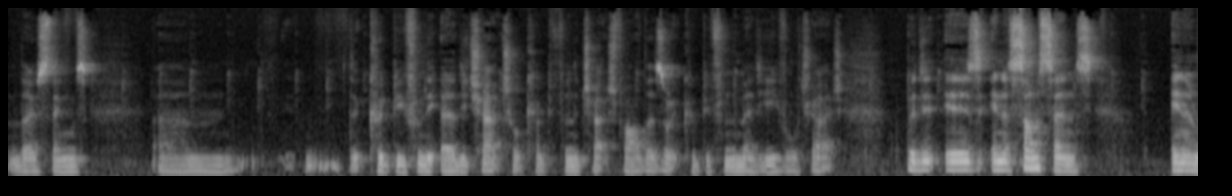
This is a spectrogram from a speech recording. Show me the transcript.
those things um, that could be from the early church, or could be from the church fathers, or it could be from the medieval church, but it is, in a, some sense, in a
